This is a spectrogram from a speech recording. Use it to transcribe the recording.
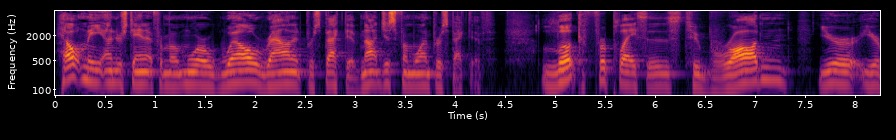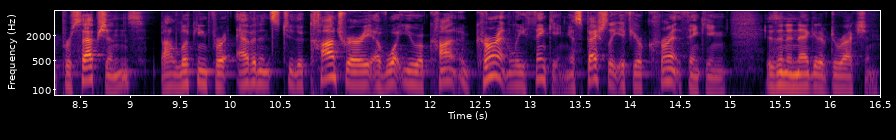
help me understand it from a more well rounded perspective, not just from one perspective. Look for places to broaden your, your perceptions by looking for evidence to the contrary of what you are con- currently thinking, especially if your current thinking is in a negative direction.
